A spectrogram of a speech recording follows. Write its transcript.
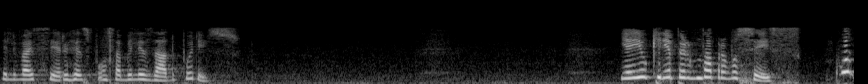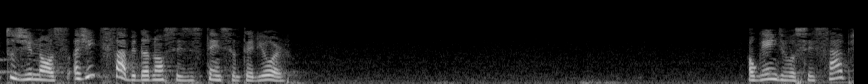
ele vai ser responsabilizado por isso. E aí eu queria perguntar para vocês: quantos de nós, a gente sabe da nossa existência anterior? Alguém de vocês sabe?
